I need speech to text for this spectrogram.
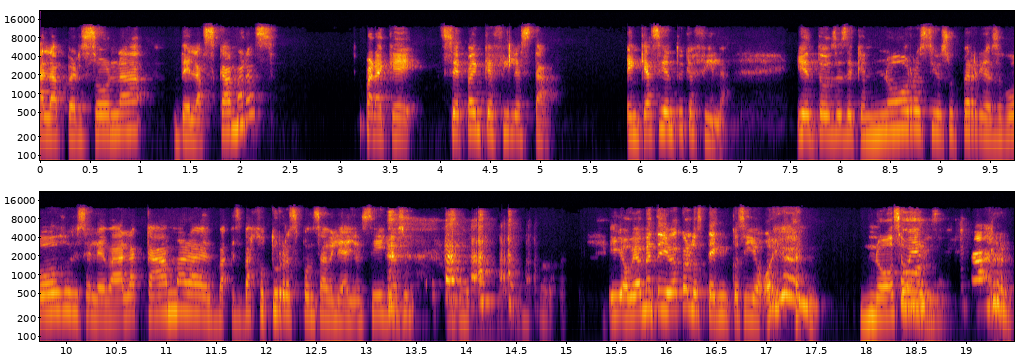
a la persona de las cámaras para que sepa en qué fila está, en qué asiento y qué fila. Y entonces de que no, Rocío, es súper riesgoso, si se le va a la cámara, es bajo tu responsabilidad. Yo sí, yo soy Y obviamente yo iba con los técnicos y yo, oigan, no se vayan a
